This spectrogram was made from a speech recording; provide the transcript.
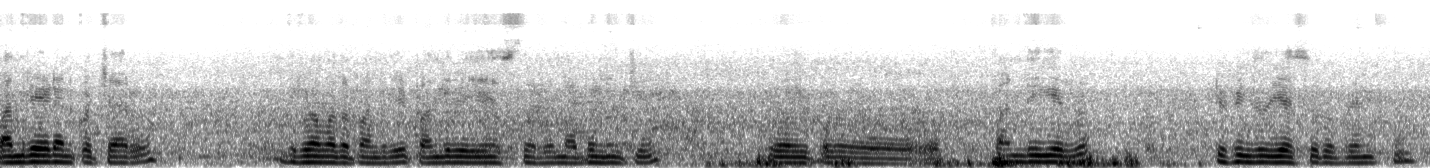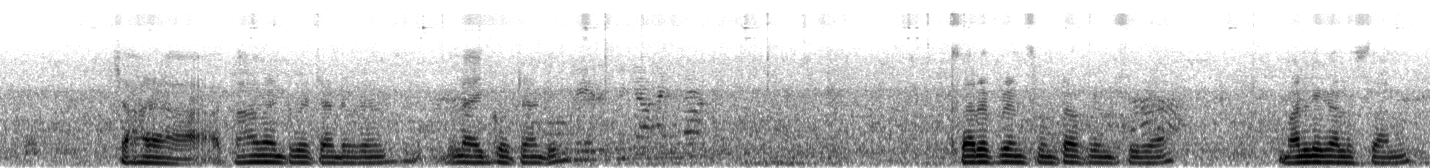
పందిరి వేయడానికి వచ్చారు. దుర్గామాత పందిరి పందిరి వేస్తారు మబ్బుల నుంచి. ఇప్పుడు పందిరి దిగిర్రు టిఫిన్స్ చేస్తారు ఫ్రెండ్స్. చాలా కామెంట్ పెట్టండి ఫ్రెండ్స్. లైక్ కొట్టండి. సరే ఫ్రెండ్స్ ఉంటా ఫ్రెండ్స్ ఇక. మళ్ళీ కలుస్తాను.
